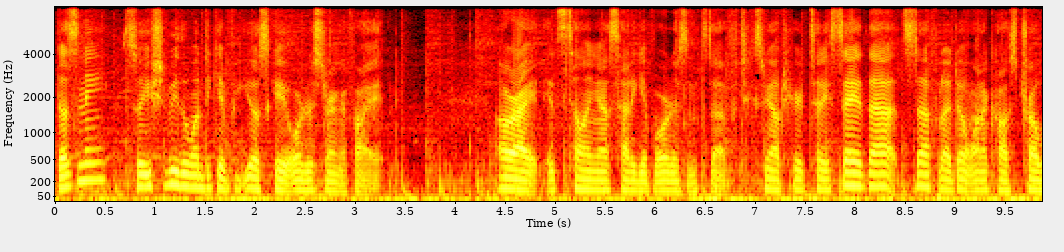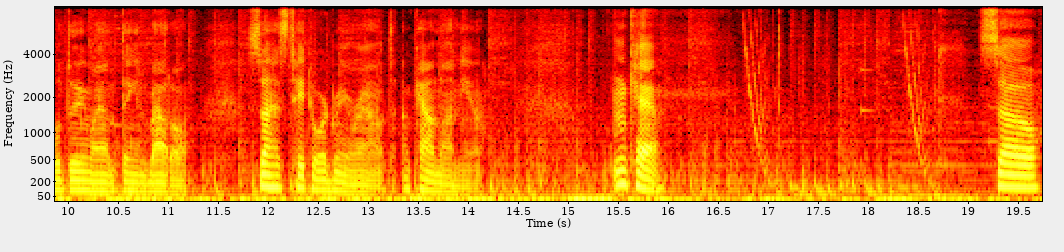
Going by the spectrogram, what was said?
Doesn't he? So you should be the one to give Yosuke orders during a fight. Alright, it's telling us how to give orders and stuff. It takes me out here to say that stuff, and I don't want to cause trouble doing my own thing in battle. So hesitate to order me around. I'm counting on you. Okay. So,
